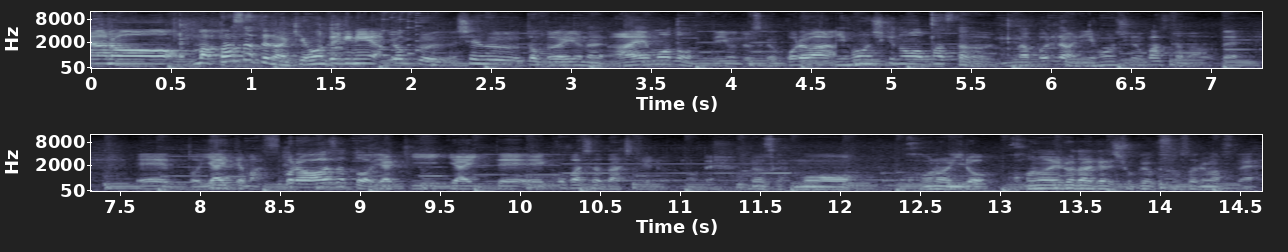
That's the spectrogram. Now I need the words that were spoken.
あのー、まあパスタっていうのは基本的によくシェフとかが言うのは和え物って言うんですけどこれは日本式のパスタなのでナポリタンは日本式のパスタなのでえー、っと焼いてます。これはわざと焼き焼いて、えー、香ばしさ出してるので。どうですか？もうこの色この色だけで食欲そそりますね。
